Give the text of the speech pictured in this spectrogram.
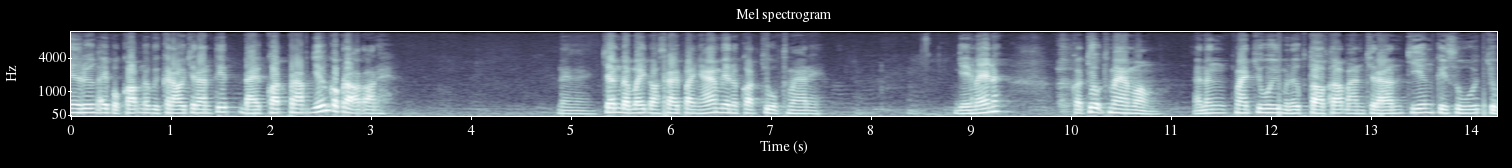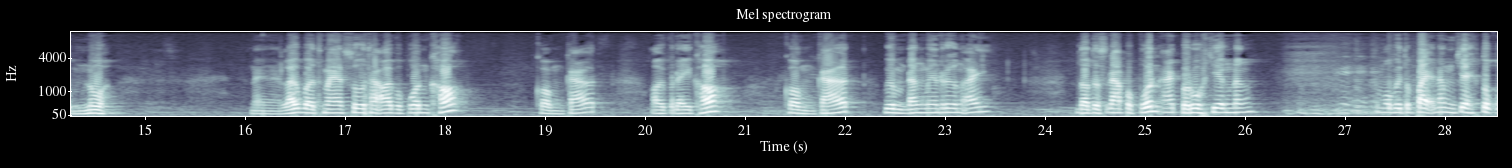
មានរឿងអីប្រកបនៅពីក្រោយច្រើនទៀតដែលគាត់ប្រាប់យើងក៏ប្រាប់អត់អស់ដែរហ្នឹងហើយអញ្ចឹងដើម្បីដោះស្រាយបញ្ហាមានតែគាត់ជួបអាត្មាទេនិយាយមែនណាគាត់ជួបអាត្មាហ្មងអានឹងអាត្មាជួយមនុស្សបន្តតបានច្រើន ជាងគេសួរជំនួសហ្នឹងឥឡូវបើអាត្មាសួរថាឲ្យប្រពន្ធខុស ក៏មិនកើតឲ្យប្តីខុសក៏មិនកើតវាមិនដឹងមានរឿងអីដល់ទៅស្ដាប់ប្រពន្ធអាចបរោះជាងនឹងមកវាតប៉ែហ្នឹងមិនចេះទុក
